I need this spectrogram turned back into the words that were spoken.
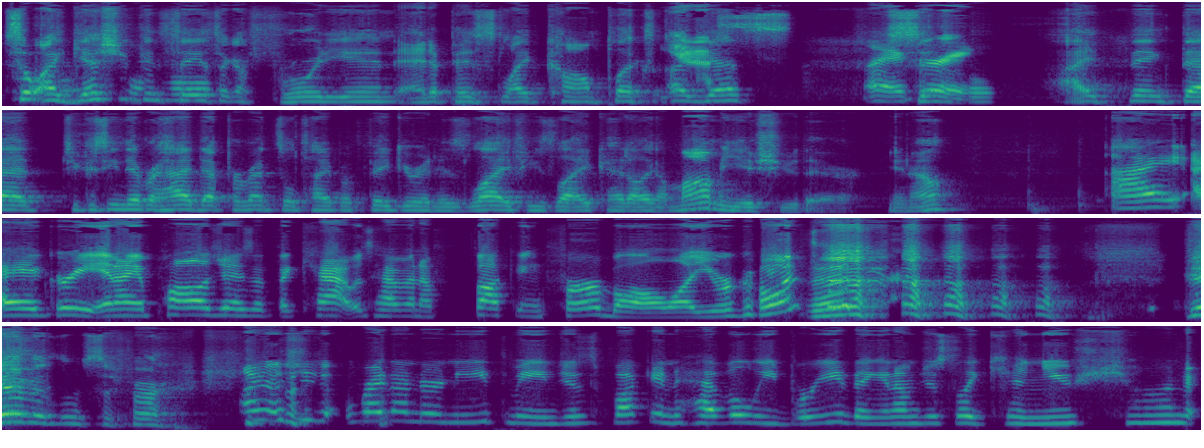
So I guess you can say it's like a Freudian Oedipus like complex. Yes, I guess. I agree. So I think that because he never had that parental type of figure in his life, he's like had like a mommy issue there, you know? I I agree, and I apologize that the cat was having a fucking fur ball while you were going. Damn it, Lucifer! I know she's right underneath me and just fucking heavily breathing, and I'm just like, "Can you shut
